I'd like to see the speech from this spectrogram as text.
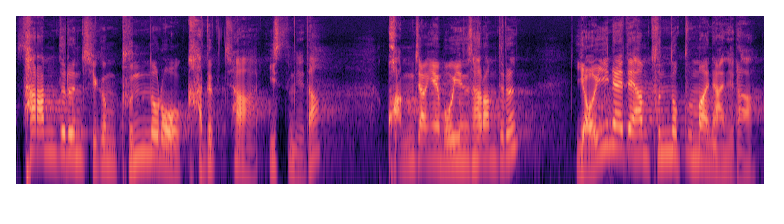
사람들은 지금 분노로 가득 차 있습니다. 광장에 모인 사람들은 여인에 대한 분노뿐만이 아니라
